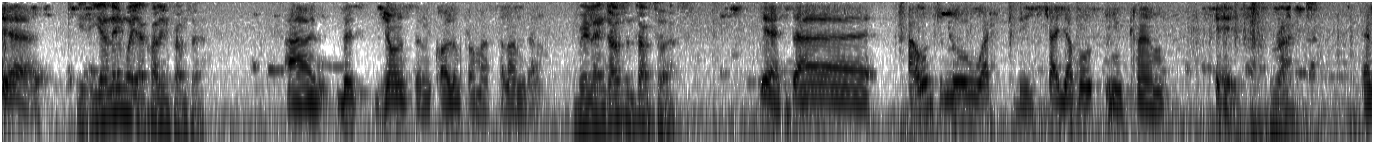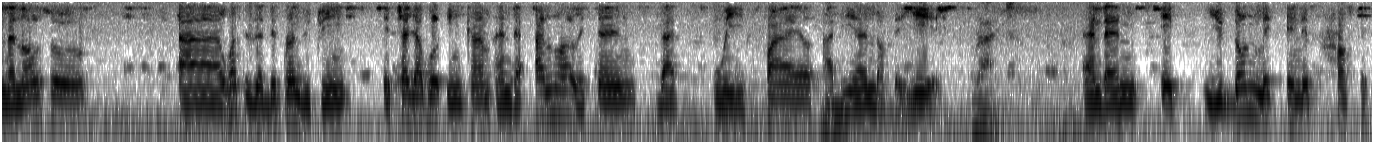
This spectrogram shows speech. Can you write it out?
Yes. Your name, where you're calling from, sir? Uh, this Johnson calling from Asalamda. Brilliant. Johnson, talk to us. Yes. Uh, I want to know what the chargeable income is. Right. And then also, uh, what is the difference between a chargeable income and the annual returns that we file at the end of the year? Right. And then if you don't make any profit,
